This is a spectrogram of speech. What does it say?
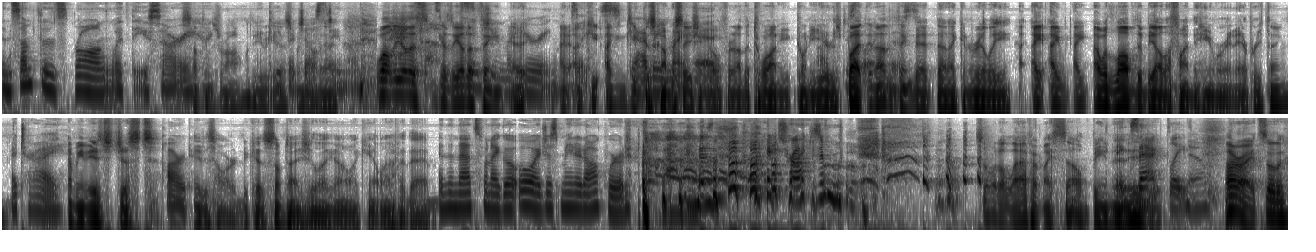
And something's wrong with you. Sorry. Something's wrong with you. Keep Yes, we know adjusting that. them. Well, the other because the other thing, my uh. I, I, like keep, I can keep this conversation going for another 20, 20 years. But like another this. thing that, that I can really, I, I, I, I would love to be able to find the humor in everything. I try. I mean, it's just Hard. It is hard because sometimes you're like, oh, I can't laugh at that. And then that's when I go, oh, I just made it awkward. I tried to. So I'm gonna laugh at myself being that idiot. Exactly. Yeah. All right, so the,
